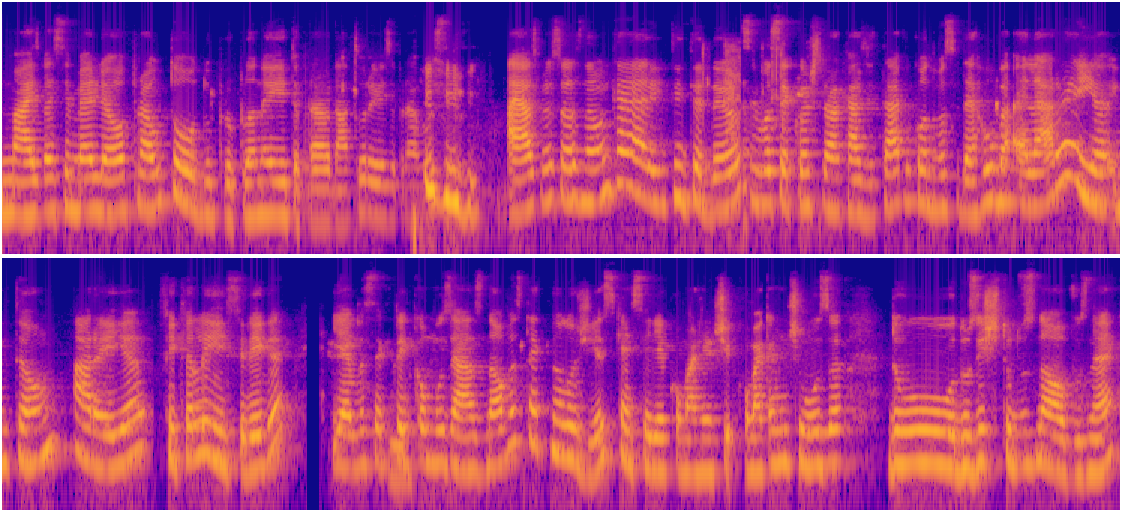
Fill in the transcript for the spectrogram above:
mas vai ser melhor para o todo, para o planeta, para a natureza, para você. aí as pessoas não querem, entendeu? Se você constrói uma casa de taipa, quando você derruba, ela é areia. Então, a areia fica ali, se liga? E aí você tem como usar as novas tecnologias, que aí seria como a gente, como é que a gente usa do, dos estudos novos, né?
